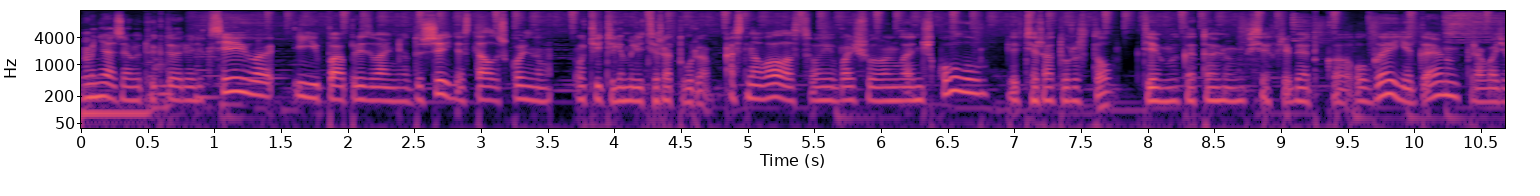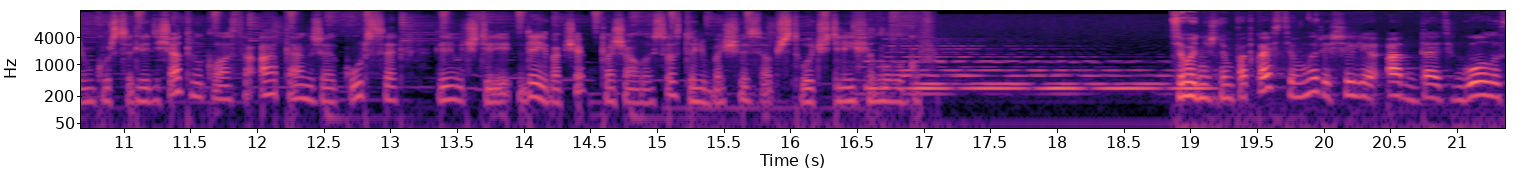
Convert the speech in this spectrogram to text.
меня зовут Виктория Алексеева, и по призванию души я стала школьным учителем литературы. Основала свою большую онлайн-школу «Литература 100», где мы готовим всех ребят к ОГЭ, ЕГЭ, проводим курсы для 10 класса, а также курсы для учителей. Да и вообще, пожалуй, создали большое сообщество учителей филологов. В сегодняшнем подкасте мы решили отдать голос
